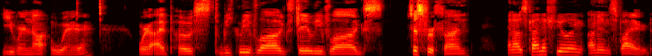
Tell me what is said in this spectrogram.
you were not aware, where I post weekly vlogs, daily vlogs, just for fun, and I was kind of feeling uninspired.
